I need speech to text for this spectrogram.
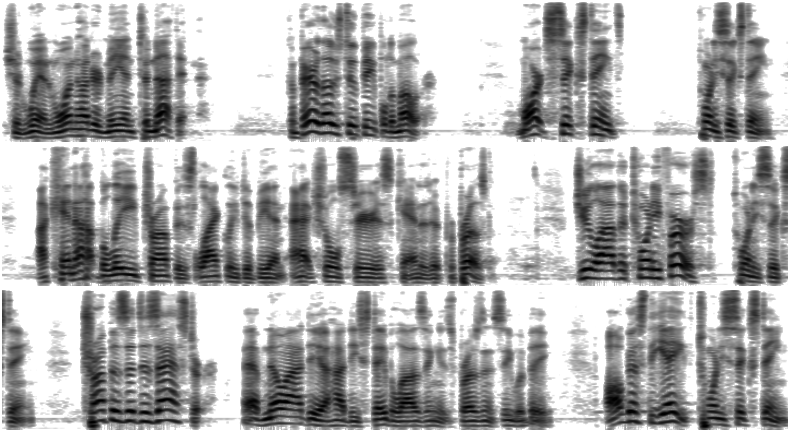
should win 100 million to nothing. Compare those two people to Mueller. March 16th, 2016. I cannot believe Trump is likely to be an actual serious candidate for president. July the 21st, 2016. Trump is a disaster. I have no idea how destabilizing his presidency would be. August the 8th, 2016.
